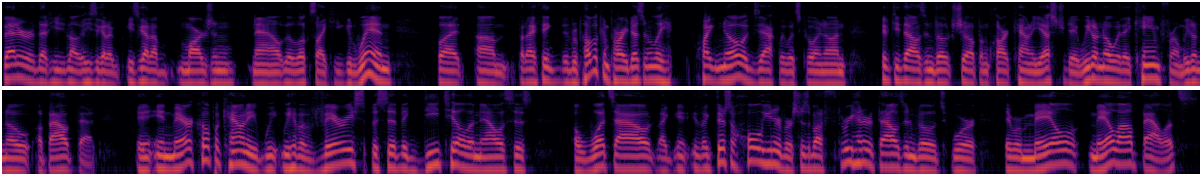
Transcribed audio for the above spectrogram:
better that he no, he's got a he's got a margin now that looks like he could win, but um but I think the Republican Party doesn't really quite know exactly what's going on. Fifty thousand votes show up in Clark County yesterday. We don't know where they came from. We don't know about that. In, in Maricopa County, we, we have a very specific, detailed analysis of what's out. Like it- like there's a whole universe. There's about three hundred thousand votes where they were mail mail out ballots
